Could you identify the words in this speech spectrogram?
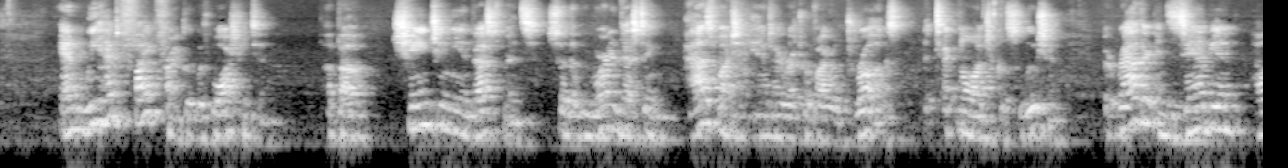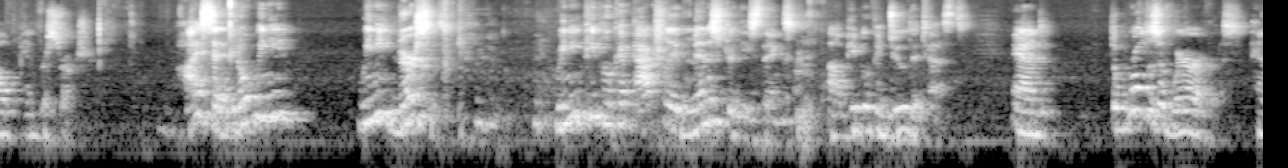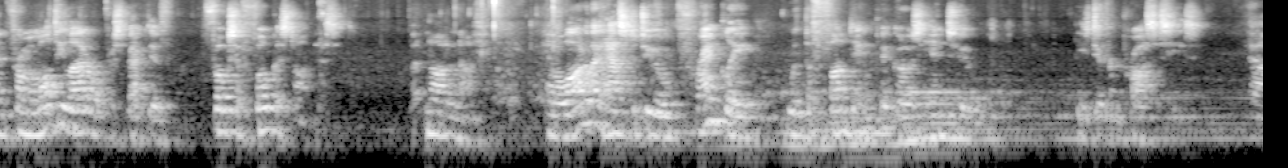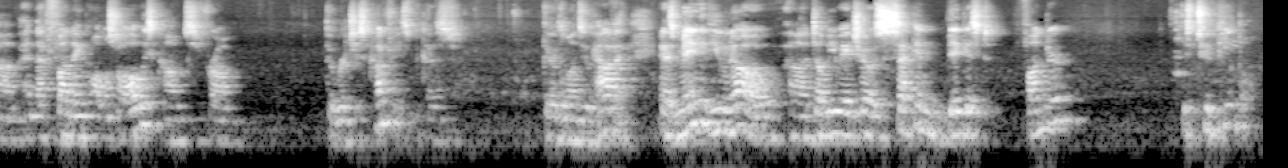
And we had to fight, frankly, with Washington about changing the investments so that we weren't investing as much in antiretroviral drugs, the technological solution, but rather in Zambian health infrastructure. I said, you know what we need? We need nurses. We need people who can actually administer these things, uh, people who can do the tests. And the world is aware of this. And from a multilateral perspective, folks have focused on this, but not enough. And a lot of that has to do, frankly, with the funding that goes into these different processes. Um, and that funding almost always comes from the richest countries because they're the ones who have it. As many of you know, uh, WHO's second biggest funder is two people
